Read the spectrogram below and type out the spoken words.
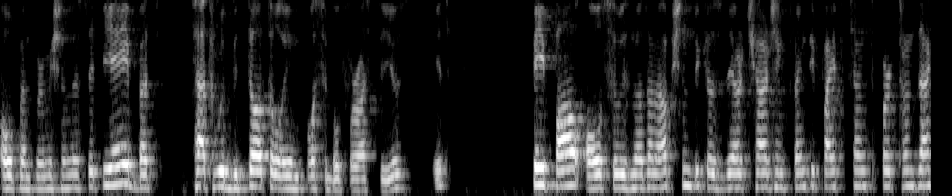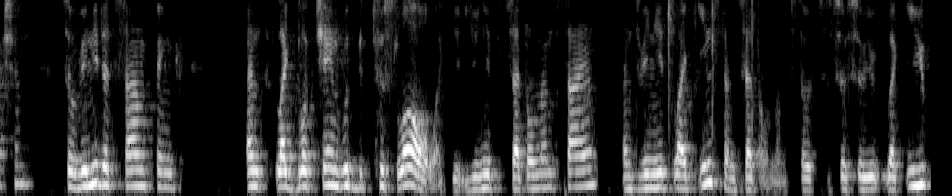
open permissionless API, but that would be totally impossible for us to use it. PayPal also is not an option because they are charging 25 cents per transaction. So we needed something, and like blockchain would be too slow. Like you need settlement time, and we need like instant settlement. So so so you like you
